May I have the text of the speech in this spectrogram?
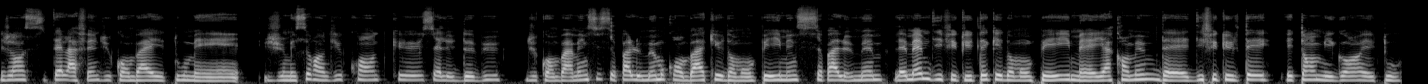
genre c'était la fin du combat et tout, mais je me suis rendu compte que c'est le début du combat, même si c'est pas le même combat que dans mon pays, même si c'est pas le même, les mêmes difficultés que dans mon pays, mais il y a quand même des difficultés étant migrant et tout.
